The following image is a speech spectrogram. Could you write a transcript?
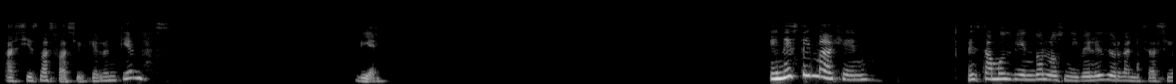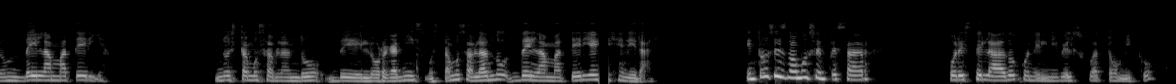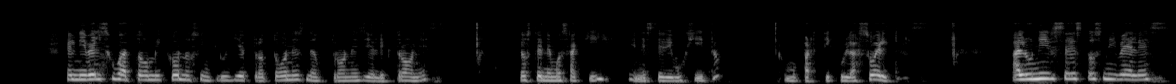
Así es más fácil que lo entiendas. Bien. En esta imagen estamos viendo los niveles de organización de la materia. No estamos hablando del organismo, estamos hablando de la materia en general. Entonces vamos a empezar por este lado con el nivel subatómico, el nivel subatómico nos incluye protones, neutrones y electrones. Los tenemos aquí en este dibujito como partículas sueltas. Al unirse estos niveles,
